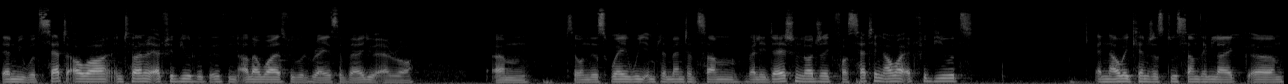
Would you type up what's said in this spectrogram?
then we would set our internal attribute with it, and otherwise we would raise a value error. Um, so in this way, we implemented some validation logic for setting our attributes. And now we can just do something like um,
